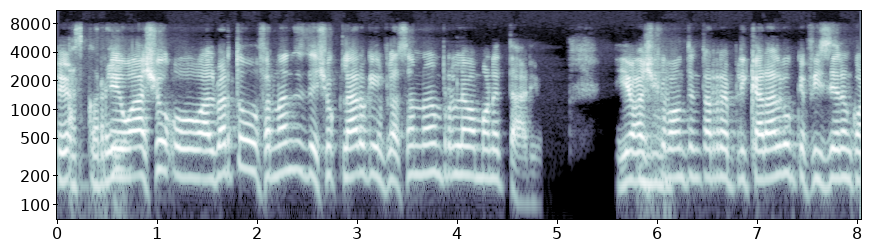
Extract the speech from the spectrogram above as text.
eu, as corridas? Eu acho, o Alberto Fernandes deixou claro que a inflação não é um problema monetário. E eu acho uhum. que vão tentar replicar algo que fizeram com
